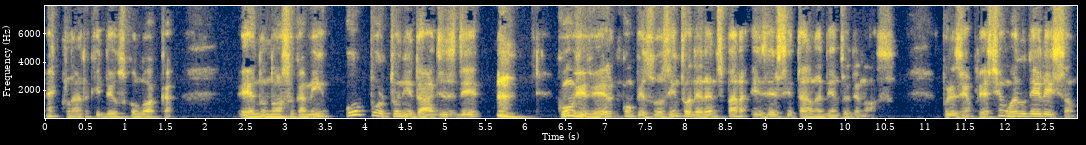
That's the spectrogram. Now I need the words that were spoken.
É claro que Deus coloca é, no nosso caminho oportunidades de conviver com pessoas intolerantes para exercitá-la dentro de nós. Por exemplo, este é um ano de eleição.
